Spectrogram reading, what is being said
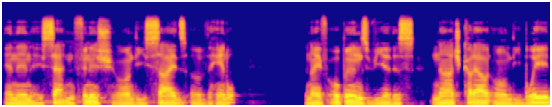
and then a satin finish on the sides of the handle. The knife opens via this notch cutout on the blade.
